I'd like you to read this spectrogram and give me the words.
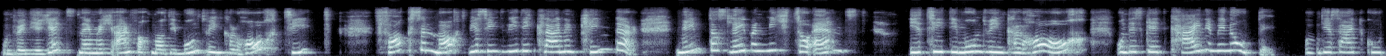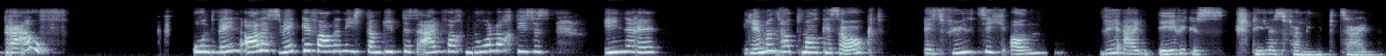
Und wenn ihr jetzt nämlich einfach mal die Mundwinkel hochzieht, Faxen macht, wir sind wie die kleinen Kinder. Nehmt das Leben nicht so ernst ihr zieht die Mundwinkel hoch und es geht keine Minute und ihr seid gut drauf. Und wenn alles weggefallen ist, dann gibt es einfach nur noch dieses innere, jemand hat mal gesagt, es fühlt sich an wie ein ewiges, stilles Verliebtsein.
